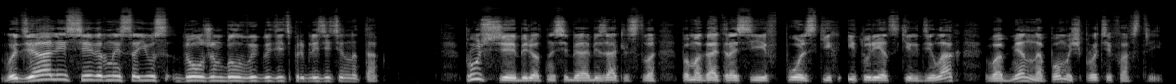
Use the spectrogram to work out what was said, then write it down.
В идеале Северный Союз должен был выглядеть приблизительно так. Пруссия берет на себя обязательство помогать России в польских и турецких делах в обмен на помощь против Австрии.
